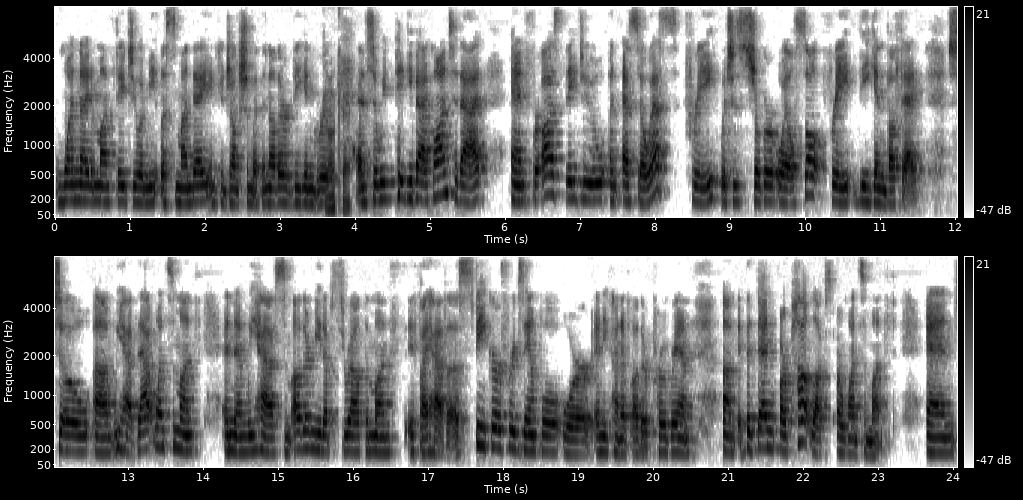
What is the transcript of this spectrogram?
one night a month they do a meatless Monday in conjunction with another vegan group. Okay. And so we piggyback onto that. And for us, they do an SOS free, which is sugar, oil, salt free vegan buffet. So um, we have that once a month, and then we have some other meetups throughout the month. If I have a speaker, for example, or any kind of other program, um, but then our potlucks are once a month, and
